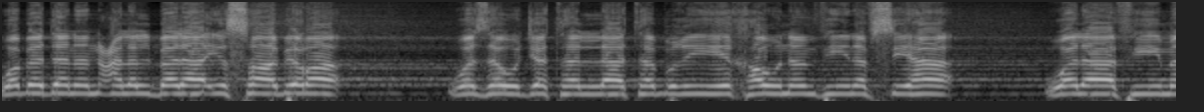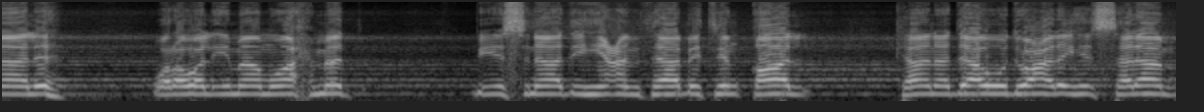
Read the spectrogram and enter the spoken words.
وبدنا على البلاء صابرا وزوجة لا تبغي خونا في نفسها ولا في ماله. وروى الإمام أحمد بإسناده عن ثابت قال كان داود عليه السلام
